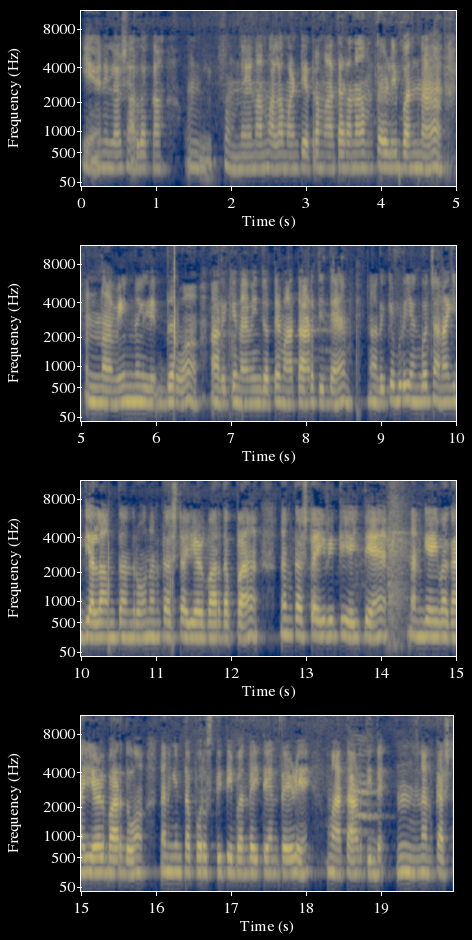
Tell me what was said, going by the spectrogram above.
ಏನಿಲ್ಲ ಶಾರದಕ್ಕ. ಸುಮ್ಮನೆ ನಾನು ಮಲಮಂಟಿ ಹತ್ರ ಮಾತಾಡೋಣ ಅಂತ ಹೇಳಿ ಬಂದ. ನವೀನ್ ಇಲ್ಲಿದ್ದರು. ಅದಕ್ಕೆ ನವೀನ್ ಜೊತೆ ಮಾತಾಡ್ತಿದ್ದೆ. ಅದಕ್ಕೆ ಬಿಡಿ, ಹೆಂಗೋ ಚೆನ್ನಾಗಿದೆಯಲ್ಲ ಅಂತಂದ್ರು. ನನ್ನ ಕಷ್ಟ ಹೇಳ್ಬಾರ್ದಪ್ಪ. ನನ್ನ ಕಷ್ಟ ಈ ರೀತಿ ಐತೆ. ನನಗೆ ಇವಾಗ ಹೇಳ್ಬಾರ್ದು. ನನಗಿಂತ ಪರಿಸ್ಥಿತಿ ಬಂದೈತೆ ಅಂತ ಹೇಳಿ ಮಾತಾಡ್ತಿದ್ದೆ. ಹ್ಞೂ ನನ್ನ ಕಷ್ಟ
